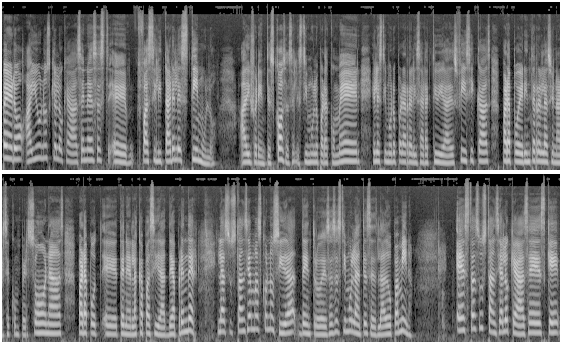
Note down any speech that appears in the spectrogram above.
pero hay unos que lo que hacen es este, eh, facilitar el estímulo a diferentes cosas, el estímulo para comer, el estímulo para realizar actividades físicas, para poder interrelacionarse con personas, para eh, tener la capacidad de aprender. La sustancia más conocida dentro de esos estimulantes es la dopamina. Esta sustancia lo que hace es que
